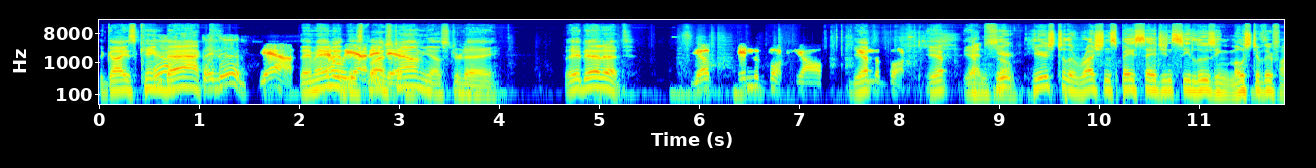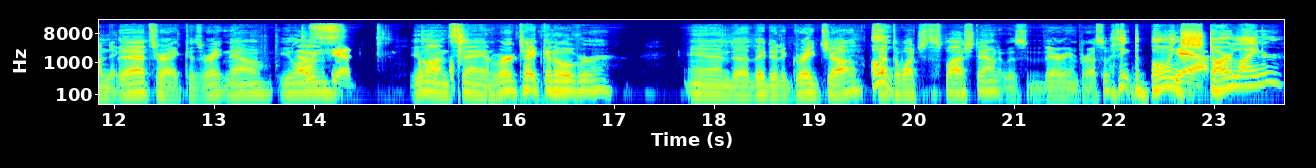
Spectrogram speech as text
The guys came Yeah, back. They did. Yeah. They made Hell it. They yeah, splashed did. down yesterday. They did it. Yep. In the book, y'all. Yep. In the book. Yep. Yep. and so here, here's to the Russian space agency losing most of their funding. that's right. Because right now, No Elon, shit. Elon's saying we're taking over, and uh, they did a great job. Oh. Got to watch the splashdown. It was very impressive. I think the Boeing Yeah. Starliner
